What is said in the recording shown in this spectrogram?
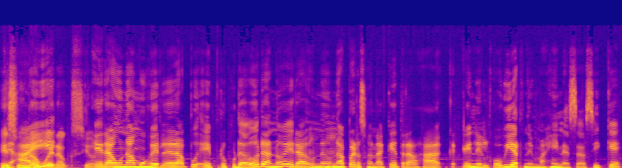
Es una buena opción. Era una mujer, era eh, procuradora, ¿no? Era una, una, persona que trabajaba en el gobierno, imagínense. Así que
